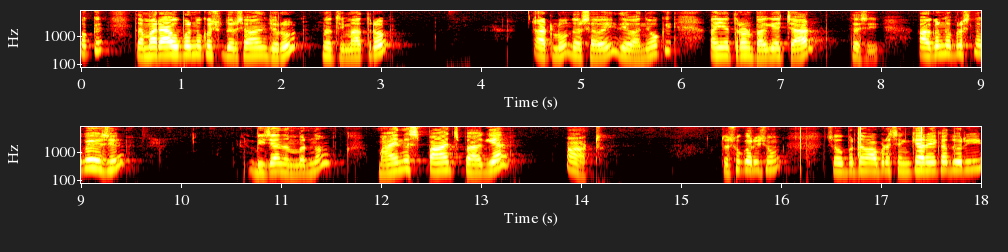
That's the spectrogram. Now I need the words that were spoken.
ઓકે? તમારે આ ઉપરનું કશું દર્શાવવાની જરૂર નથી, માત્ર આટલું દર્શાવી દેવાનું. ઓકે? અહીંયા ત્રણ ભાગ્યા ચાર થશે. આગળનો પ્રશ્ન કયો છે? બીજા નંબરનો. માઇનસ પાંચ ભાગ્યા આઠ. તો શું કરીશું? સૌપ્રથમ આપણે સંખ્યા રેખા દોરી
